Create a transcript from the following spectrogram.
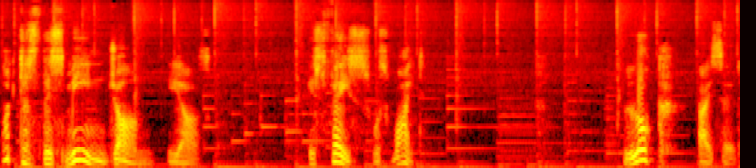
What does this mean, John? he asked. His face was white. Look, I said.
